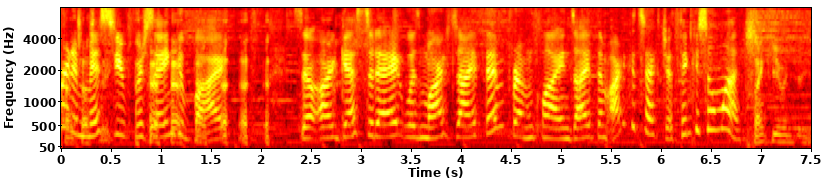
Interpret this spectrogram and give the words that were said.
already missed you for saying goodbye. so our guest today was Mark Dytham from Klein Dytham Architecture. Thank you so much. Thank you indeed.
